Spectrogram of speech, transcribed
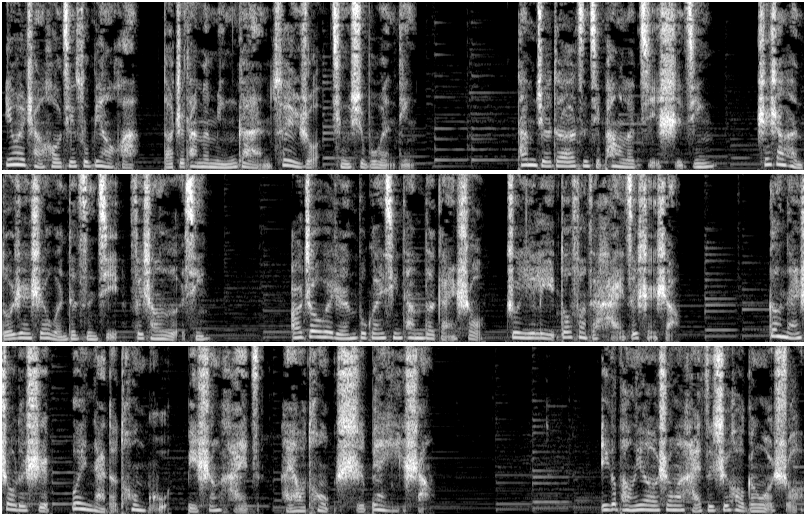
因为产后激素变化导致他们敏感、脆弱、情绪不稳定，他们觉得自己胖了几十斤。身上很多妊娠纹的自己非常恶心，而周围人不关心他们的感受，注意力都放在孩子身上。更难受的是，喂奶的痛苦比生孩子还要痛十倍以上。一个朋友生完孩子之后跟我说：“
